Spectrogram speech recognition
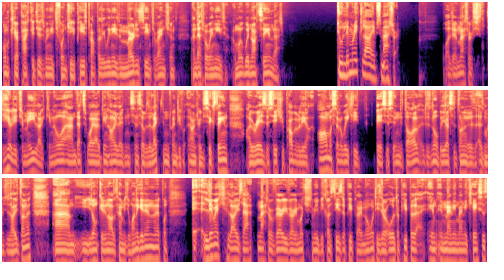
home care packages we need to fund GPs properly we need emergency intervention and that's what we need and we're not seeing that Do Limerick lives matter? well, they matter dearly to me, like, you know, and that's why I've been highlighting since I was elected in 20, uh, 2016. I raised this issue probably almost on a weekly basis in the Dáil. There's nobody else has done it as, as much as I've done it. Um, you, don't get in all the time as you want to get in it, but uh, Limerick lives that matter very, very much to me because these are people I know. These are older people in, in many, many cases.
